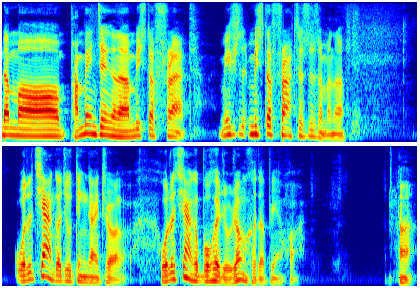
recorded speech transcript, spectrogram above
那么旁边这个呢，Mr. Flat，Mr. Mr. Flat 是什么呢？我的价格就定在这了，我的价格不会有任何的变化啊。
